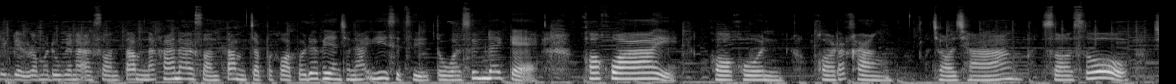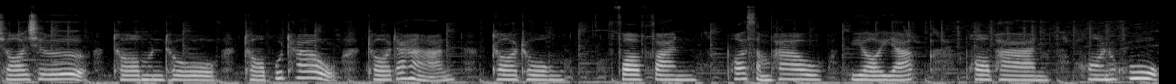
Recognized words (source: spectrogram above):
เด็กๆเรามาดูกันในอักษรต่ำนะคะในอักษรต่ำจะประกอบไปด้วยพยัญชนะ 24 ตัว ซึ่งได้แก่คอควาย คอคน คอระฆัง ชอช้าง ซอโซ่ ชอเชอ มนโท ทอผู้เท่า ทอทหาร ทอธง ฟอฟัน พอสำเภายอยักษ์ พอพาน ฮอนกฮูก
